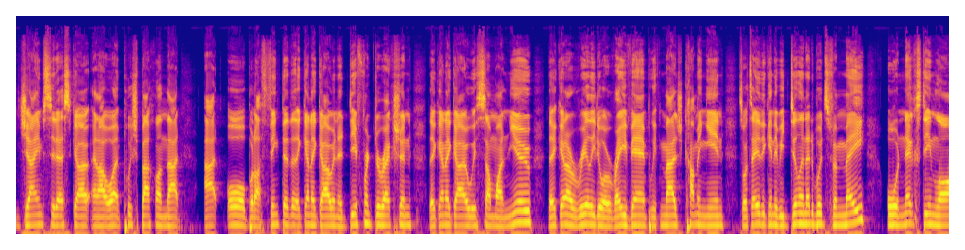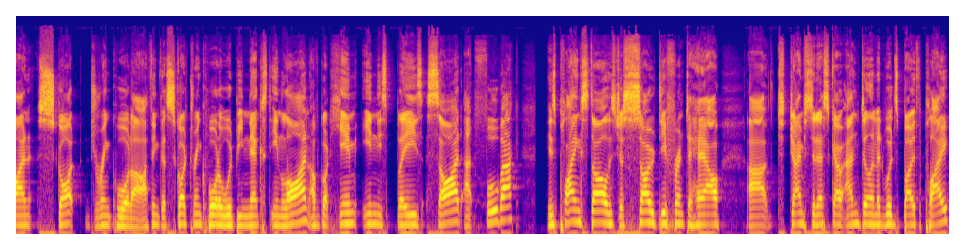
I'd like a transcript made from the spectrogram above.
James Tedesco, and I won't push back on that at all. But I think that they're going to go in a different direction. They're going to go with someone new. They're going to really do a revamp with Madge coming in. So it's either going to be Dylan Edwards for me or next in line, Scott Drinkwater. I think that Scott Drinkwater would be next in line. I've got him in this Bees side at fullback. His playing style is just so different to how uh, James Tedesco and Dylan Edwards both play.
